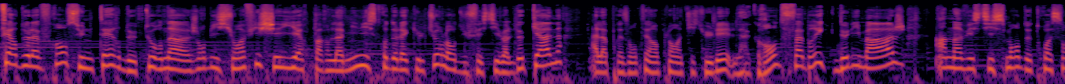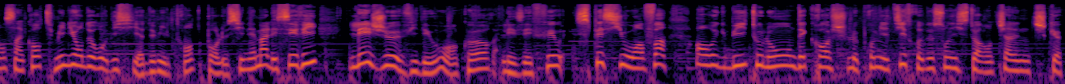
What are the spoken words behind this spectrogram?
Faire de la France une terre de tournage, ambition affichée hier par la ministre de la Culture lors du Festival de Cannes. Elle a présenté un plan intitulé La grande fabrique de l'image, un investissement de 350 millions d'euros d'ici à 2030 pour le cinéma, les séries, les jeux vidéo, encore les effets spéciaux. Enfin, en rugby, Toulon décroche le premier titre de son histoire en Challenge Cup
